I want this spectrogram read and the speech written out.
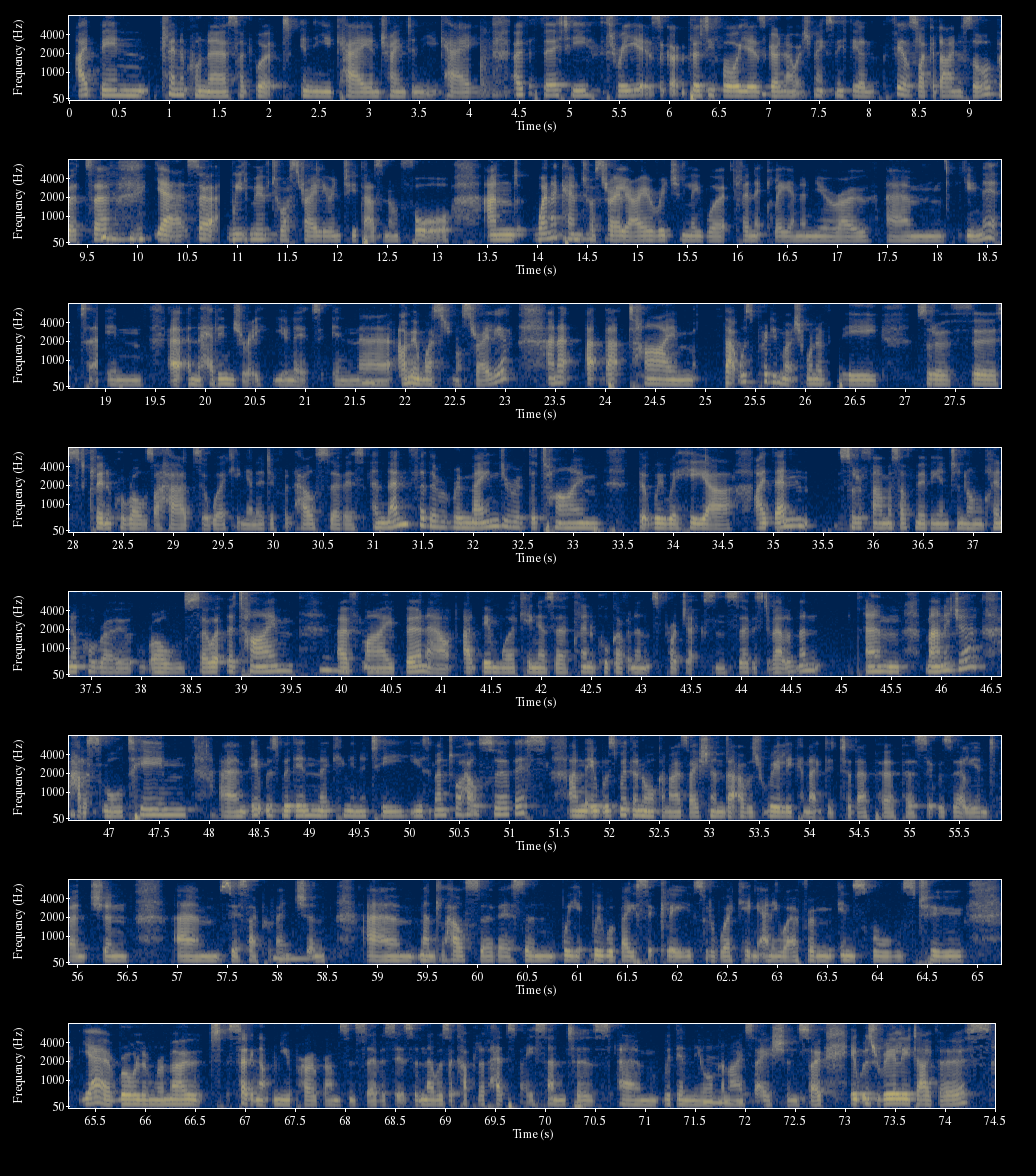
I'd been clinical nurse. I'd worked in the UK and trained in the UK over 33 years ago, 34 years ago now, which makes me feel feels like a dinosaur. But uh, mm-hmm. yeah, so we'd moved to Australia in 2004. And when I came to mm-hmm. Australia, I originally worked clinically in a neuro um, unit in uh, and head injury unit in mm. uh, I'm in Western Australia, and at, at that time that was pretty much one of the sort of first clinical roles I had. So, working in a different health service. And then for the remainder of the time that we were here, I then sort of found myself moving into non clinical ro- roles. So, at the time mm-hmm. of my burnout, I'd been working as a clinical governance projects and service development um, manager. I had a small team. Um, it was within the community youth mental health service, and it was with an organisation that I was really connected to their purpose. It was early intervention, um, suicide prevention, um, mental health service, and we we were basically sort of working anywhere from in schools to, yeah, rural and remote, setting up new programs and services. And there was a couple of headspace centres um, within the mm. organisation, so it was really diverse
